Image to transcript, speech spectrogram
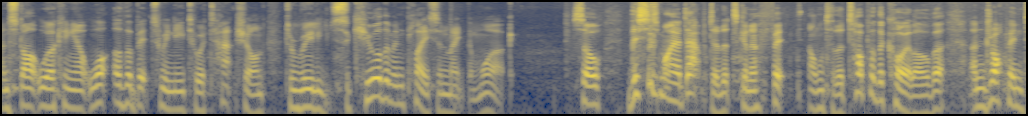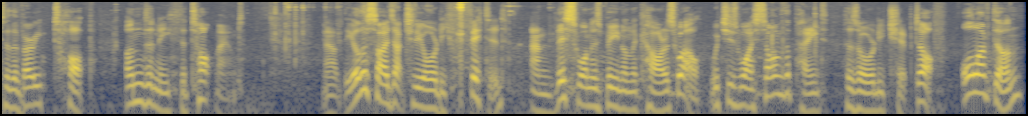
and start working out what other bits we need to attach on to really secure them in place and make them work. So this is my adapter that's going to fit onto the top of the coilover and drop into the very top underneath the top mount. Now the other side's actually already fitted and this one has been on the car as well, which is why some of the paint has already chipped off. All I've done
